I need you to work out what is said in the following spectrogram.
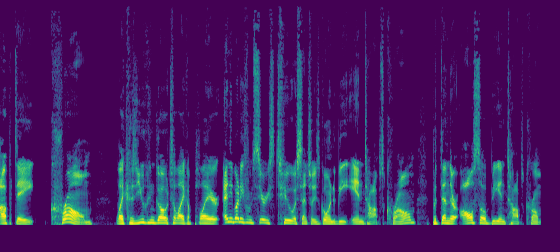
update Chrome like because you can go to like a player anybody from series 2 essentially is going to be in Topps Chrome but then they're also be in Topps Chrome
